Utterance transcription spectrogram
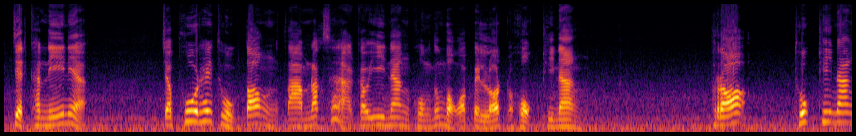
X7 คันนี้เนี่ยจะพูดให้ถูกต้องตามลักษณะเก้าอี้นั่งคงต้องบอกว่าเป็นรถ 6 ที่นั่ง เพราะทุกที่นั่ง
